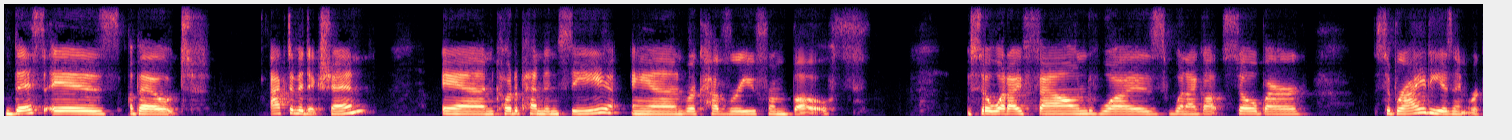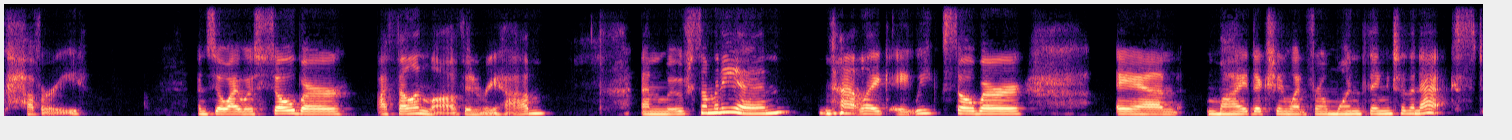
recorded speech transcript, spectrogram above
This is about active addiction and codependency and recovery from both. So, what I found was when I got sober, sobriety isn't recovery. And so I was sober. I fell in love in rehab and moved somebody in at like eight weeks sober. And my addiction went from one thing to the next.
